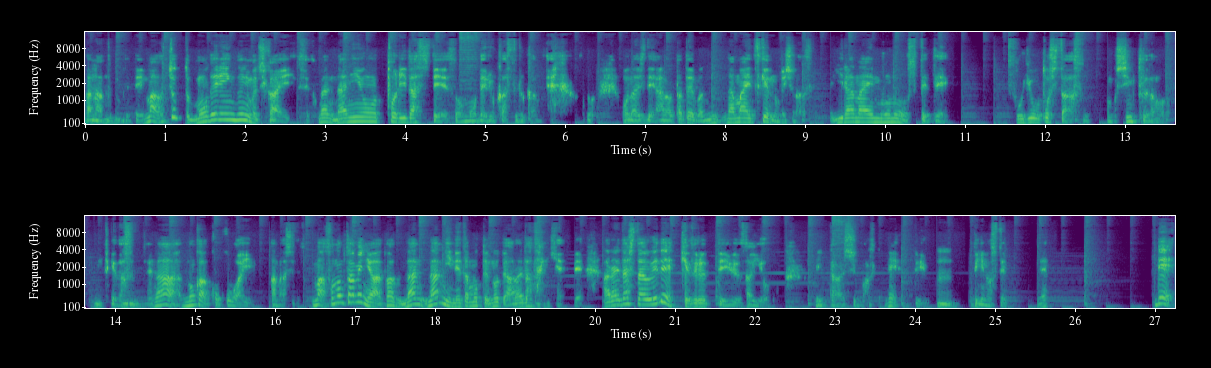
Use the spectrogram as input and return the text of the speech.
かなと思ってて、まあちょっとモデリングにも近いですよ。な何を取り出してそのモデル化するかみたいなこと同じで、あの、例えば名前つけるのも一緒なんですよ。いらないものを捨てて、そぎ落としたシンプルなものを見つけ出すみたいなのがここはいい話です。まあそのためには、まず何何にネタ持ってるのって洗い出さなきゃいけないって、洗い出した上で削るっていう作業を一旦しますよねっていう。うん。次のステップね。で、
